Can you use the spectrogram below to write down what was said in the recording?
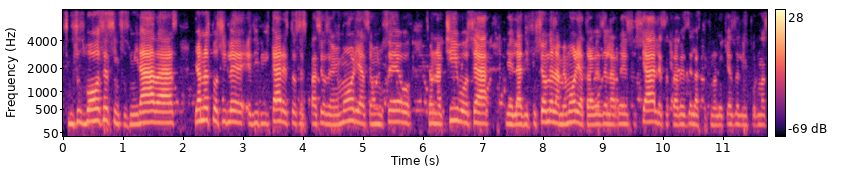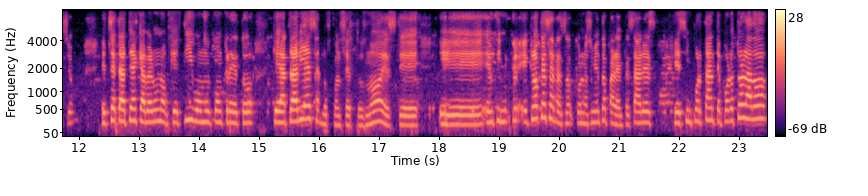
Sin sus voces, sin sus miradas, ya no es posible edificar estos espacios de memoria, sea un museo, sea un archivo, sea eh, la difusión de la memoria a través de las redes sociales, a través de las tecnologías de la información, etcétera. Tiene que haber un objetivo muy concreto que atraviesen los conceptos, ¿no? Este, eh, en fin, eh, creo que ese conocimiento para empezar es, es importante. Por otro lado,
